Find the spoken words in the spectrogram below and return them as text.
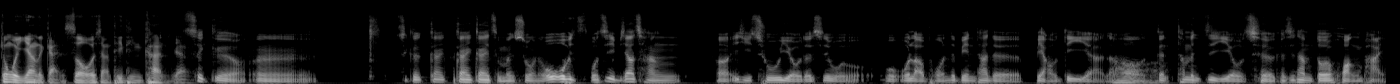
跟我一样的感受，我想听听看。这样，这个，嗯，这个该该该怎么说呢？我我我自己比较常呃一起出游的是我我我老婆那边她的表弟啊，然后跟他们自己也有车，可是他们都是黄牌，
